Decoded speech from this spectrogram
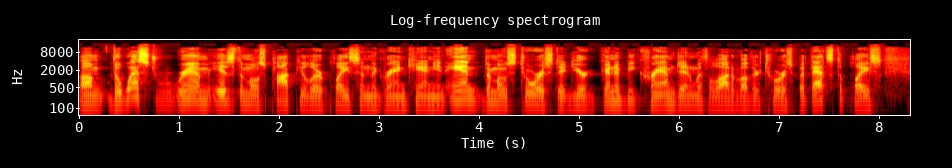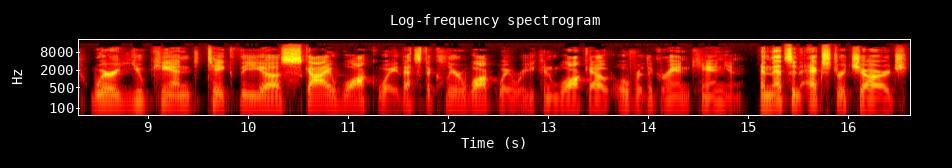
Um, the West Rim is the most popular place in the Grand Canyon and the most touristed. You're going to be crammed in with a lot of other tourists, but that's the place where you can take the uh, Sky Walkway. That's the clear walkway where you can walk out over the Grand Canyon. And that's an extra charge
